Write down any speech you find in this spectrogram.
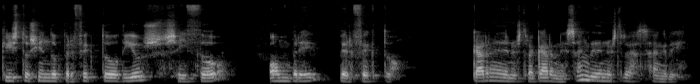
Cristo siendo perfecto Dios se hizo hombre perfecto, carne de nuestra carne, sangre de nuestra sangre,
